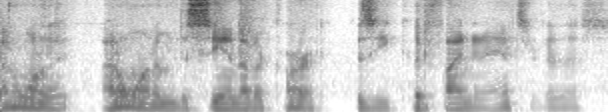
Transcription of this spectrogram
I don't want to. I don't want him to see another card because he could find an answer to this.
